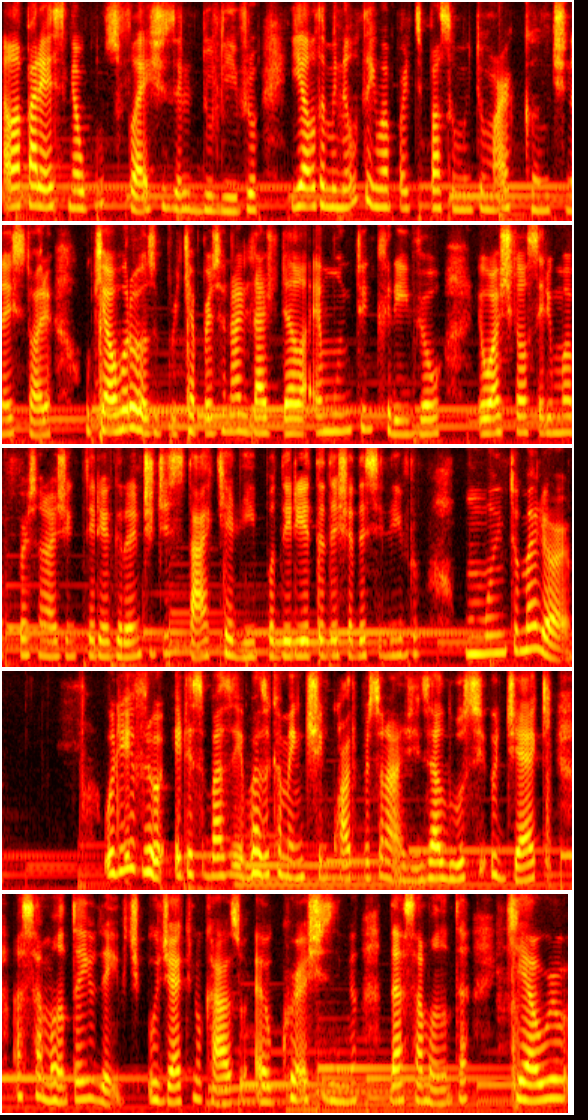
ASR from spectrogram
Ela aparece em alguns flashes do livro e ela também não tem uma participação muito marcante na história, o que é horroroso, porque a personalidade dela é muito incrível. Eu acho que ela seria uma personagem que teria grande destaque ali, poderia ter deixado esse livro muito melhor. O livro ele se baseia basicamente em quatro personagens: a Lucy, o Jack, a Samantha e o David. O Jack, no caso, é o crushzinho da Samantha, que é o,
